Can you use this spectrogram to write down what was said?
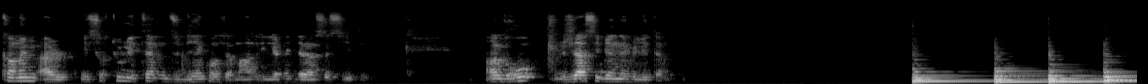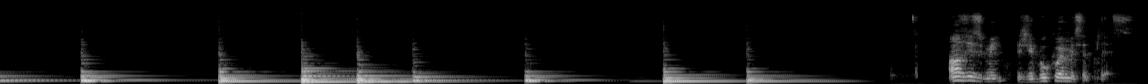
quand même à eux, et surtout les thèmes du bien contre le mal et les règles de la société. En gros, j'ai assez bien aimé les thèmes. En résumé, j'ai beaucoup aimé cette pièce.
